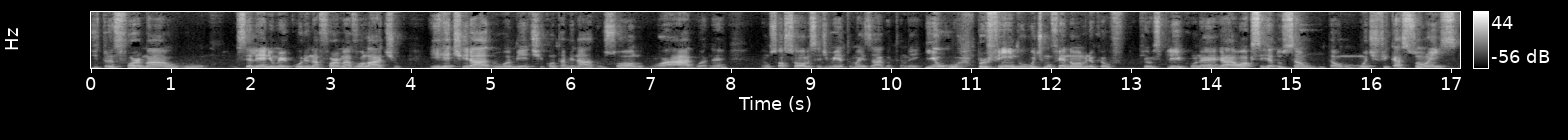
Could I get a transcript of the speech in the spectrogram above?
de transformar o, o selênio e o mercúrio na forma volátil e retirar do ambiente contaminado, o solo, a água, né? Não só solo, sedimento, mas água também. E, o, por fim, do último fenômeno que eu que eu explico, né, é a oxirredução. Então, modificações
